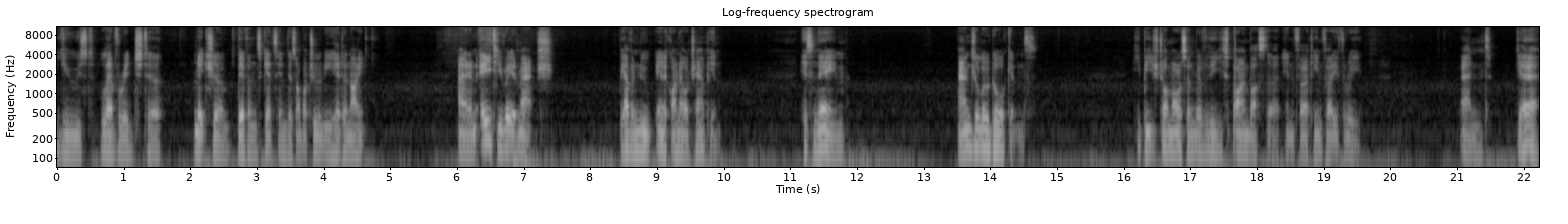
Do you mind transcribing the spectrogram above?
used leverage to make sure Bivens gets him this opportunity here tonight. And an 80 rated match, we have a new Intercontinental Champion. His name, Angelo Dawkins. He beat John Morrison with the Spinebuster in 1333. And yeah,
